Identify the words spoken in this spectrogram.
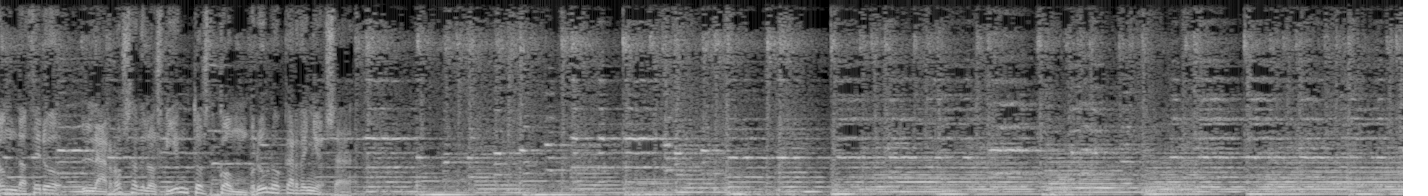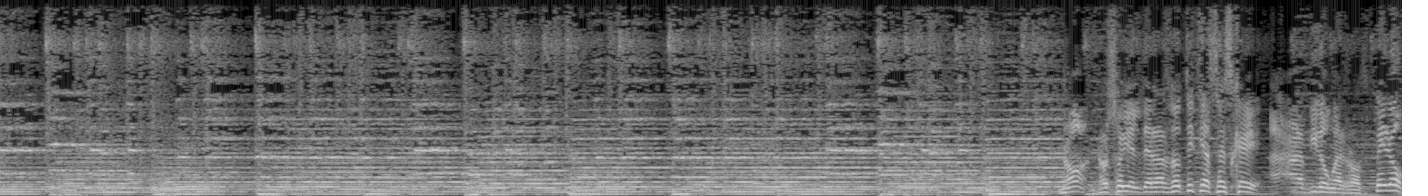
Onda Cero, La Rosa de los Vientos con Bruno Cardeñosa. no soy el de las noticias, es que ha habido un error. Pero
